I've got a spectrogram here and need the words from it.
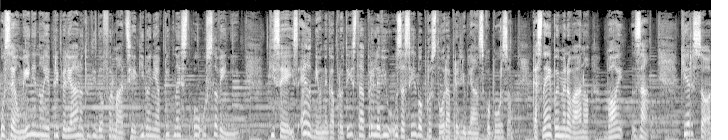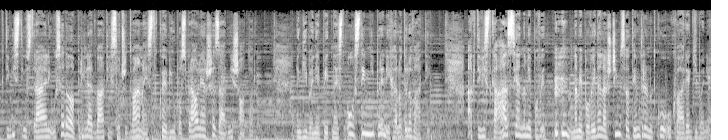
Vse omenjeno je pripeljalo tudi do formacije gibanja 15O v Sloveniji ki se je iz enodnevnega protesta prelevil v zaselbo prostora pred Ljubljansko borzo, kasneje poimenovano Boj za, kjer so aktivisti ustrajali vse do aprila 2012, ko je bil pospravljen še zadnji šotor. Gibanje 15O s tem ni prenehalo delovati. Aktivistka Asija nam je, poved nam je povedala, s čim se v tem trenutku ukvarja gibanje.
